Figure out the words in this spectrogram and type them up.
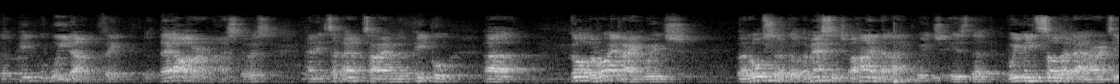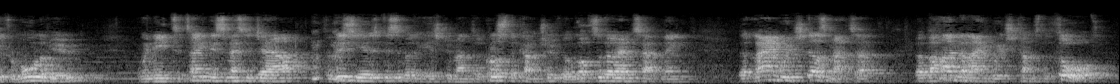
that people, we don't think that they are very nice to us, and it's about time that people uh, got the right language, but also got the message behind the language is that we need solidarity from all of you. We need to take this message out for this year's Disability History Month across the country. We've got lots of events happening. That language does matter, but behind the language comes the thought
